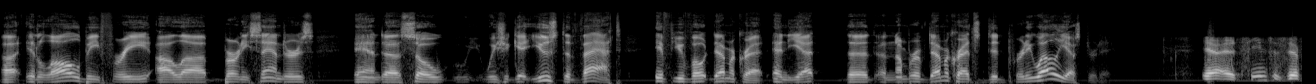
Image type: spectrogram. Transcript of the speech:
Uh, it'll all be free, a la Bernie Sanders. And uh, so we should get used to that if you vote Democrat. And yet, the, a number of Democrats did pretty well yesterday. Yeah, it seems as if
